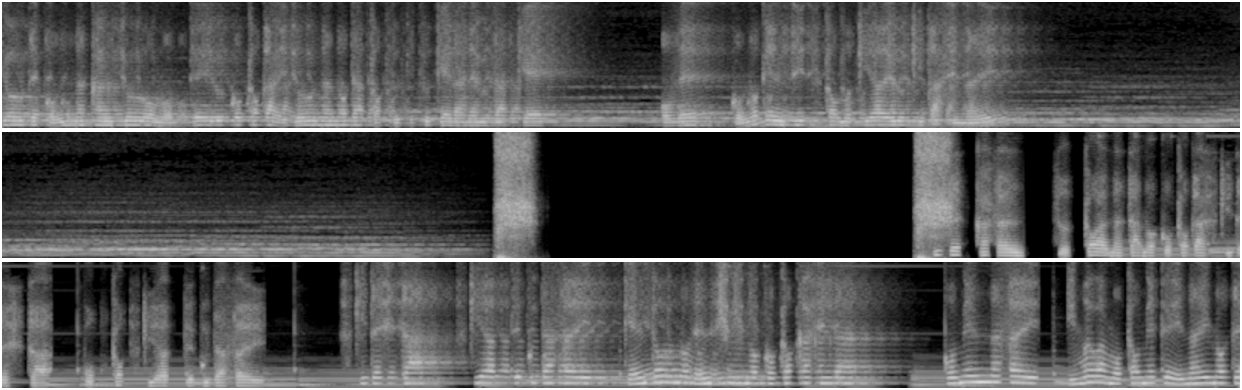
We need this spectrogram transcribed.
況でこんな感情を持っていることが異常なのだと突きつけられるだけ。俺、この現実と向き合える気がしないせっかさん、ずっとあなたのことが好きでした。僕と付き合ってください。好きでした。付き合ってください。剣道の練習のことかしら。ごめんなさい。今は求めていないので、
